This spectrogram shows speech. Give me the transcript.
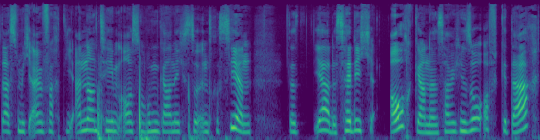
dass mich einfach die anderen Themen außenrum gar nicht so interessieren. Das, ja, das hätte ich auch gerne. Das habe ich mir so oft gedacht,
